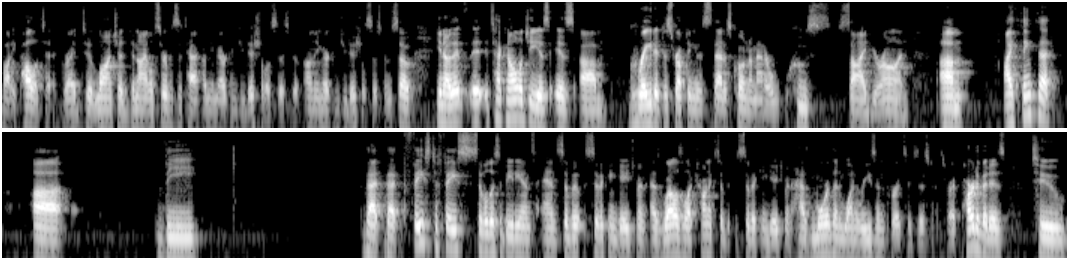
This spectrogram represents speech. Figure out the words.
body politic, right? To launch a denial of service attack on the American judicial system, on the American judicial system. So, you know, that, it, technology is is um, great at disrupting the status quo, no matter whose side you're on. Um, I think that uh, the that that face-to-face civil disobedience and civic, civic engagement, as well as electronic civic, civic, engagement, has more than one reason for its existence. Right. Part of it is to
